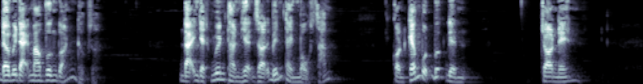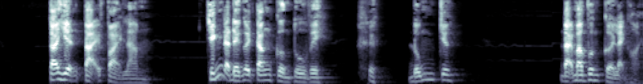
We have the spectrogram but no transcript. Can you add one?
Đều bị đại ma vương đoán được rồi. Đại nhật nguyên thần hiện giờ đã biến thành màu xám, Còn kém một bước điện Cho nên, Ta hiện tại phải làm Chính là để người tăng cường tù vi. Đúng chứ? Đại ma vương cười lạnh hỏi.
